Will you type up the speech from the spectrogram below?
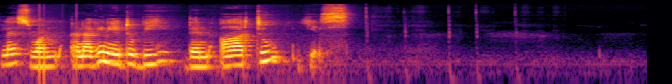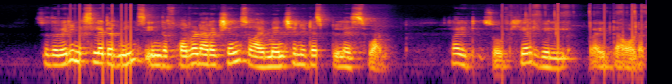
plus 1 and again A to B then R to yes. So the very next letter means in the forward direction so I mention it as plus 1 right. So here we'll write the order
